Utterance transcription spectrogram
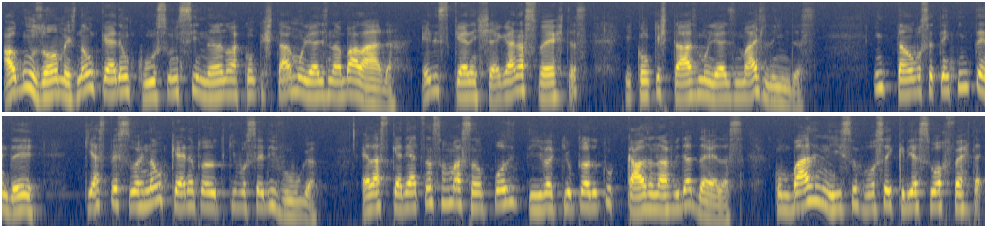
Alguns homens não querem um curso ensinando a conquistar mulheres na balada. Eles querem chegar nas festas e conquistar as mulheres mais lindas. Então você tem que entender que as pessoas não querem o produto que você divulga. Elas querem a transformação positiva que o produto causa na vida delas. Com base nisso, você cria sua oferta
